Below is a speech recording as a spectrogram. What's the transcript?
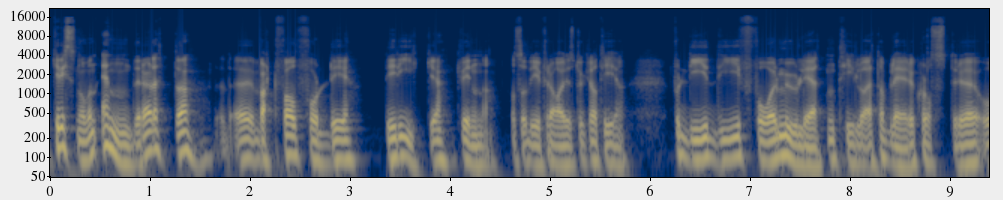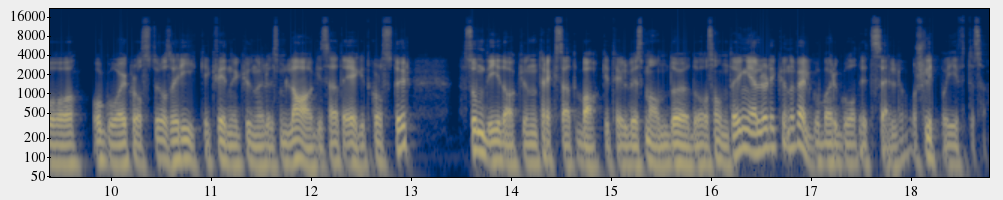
Kristendommen endrer dette, eh, i hvert fall for de, de rike kvinnene, altså de fra aristokratiet. Fordi de får muligheten til å etablere klostre og, og, gå i kloster. Også rike kvinner kunne liksom lage seg et eget kloster, som de da kunne trekke seg tilbake til hvis mannen døde. og sånne ting, Eller de kunne velge å bare gå dit selv og slippe å gifte seg.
